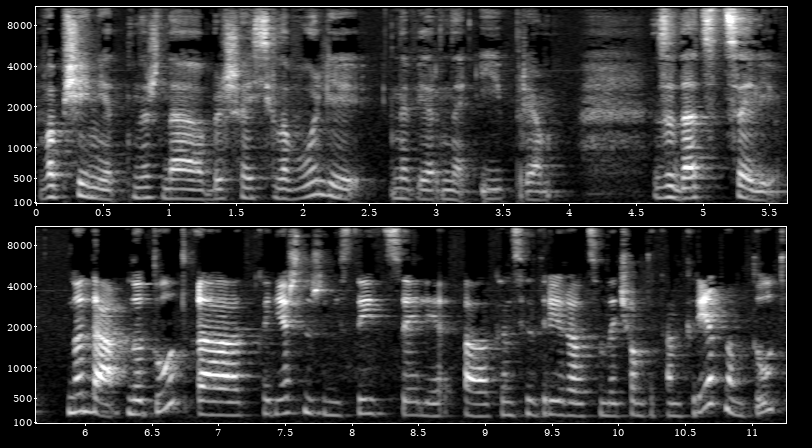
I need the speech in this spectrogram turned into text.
вообще нет, нужна большая сила воли, наверное, и прям задаться целью. Ну да, но тут, а, конечно же, не стоит цели а, концентрироваться на чем-то конкретном. Тут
